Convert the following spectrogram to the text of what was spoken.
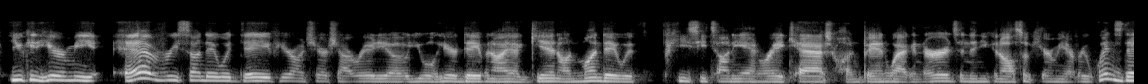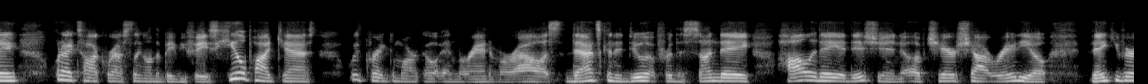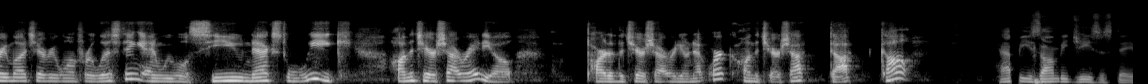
You can hear me every Sunday with Dave here on Chair Shot Radio. You will hear Dave and I again on Monday with PC Tunney and Ray Cash on Bandwagon Nerds. And then you can also hear me every Wednesday when I talk wrestling on the Babyface Heel podcast with Greg DeMarco and Miranda Morales. That's going to do it for the Sunday holiday edition of Chair Shot Radio. Thank you very much, everyone, for listening, and we will see you next week on the Chair Shot Radio, part of the Chair Shot Radio Network on the chairshot.com. Happy Zombie Jesus Day.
